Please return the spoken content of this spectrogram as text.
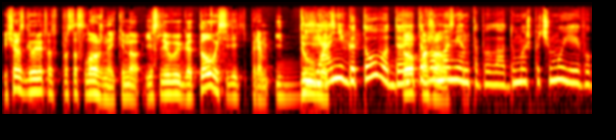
еще раз говорю, это просто сложное кино. Если вы готовы сидеть прям и думать... Я не готова до этого пожалуйста. момента была. Думаешь, почему я его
